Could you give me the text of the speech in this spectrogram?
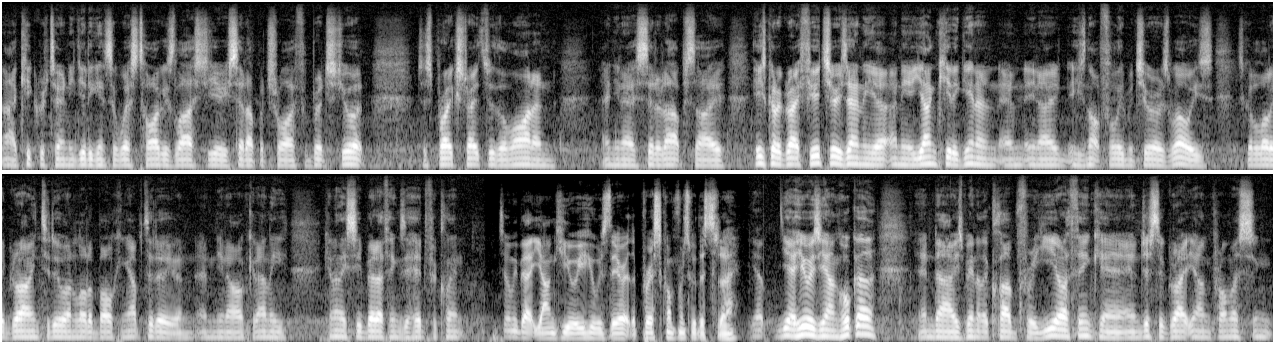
uh, kick return he did against the West Tigers last year. He set up a try for Brett Stewart, just broke straight through the line and and you know set it up. So he's got a great future. He's only a, only a young kid again, and, and you know he's not fully mature as well. He's he's got a lot of growing to do and a lot of bulking up to do, and, and you know I can only can only see better things ahead for Clint. Tell me about young Huey, who was there at the press conference with us today. Yep. Yeah, he was a young hooker, and uh, he's been at the club for a year, I think, and, and, just a great young, promising,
